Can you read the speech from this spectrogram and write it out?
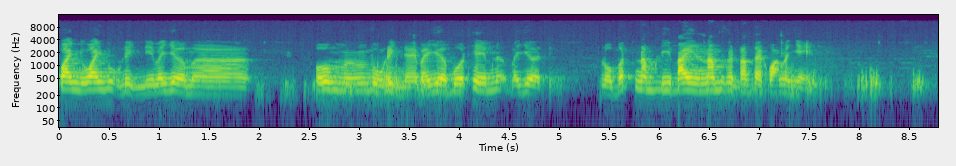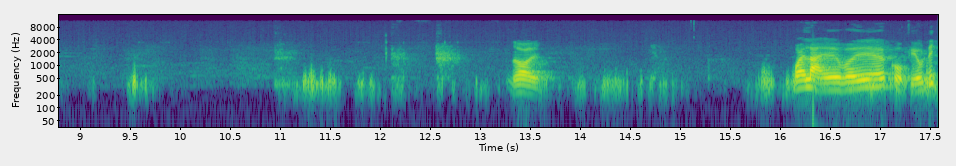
quanh quanh vùng đỉnh thì bây giờ mà ôm vùng đỉnh này, bây giờ mua thêm nữa, bây giờ lỗ mất năm, đi bay 5 phần trăm tài khoản là nhẹ. Rồi. Quay lại với cổ phiếu đích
